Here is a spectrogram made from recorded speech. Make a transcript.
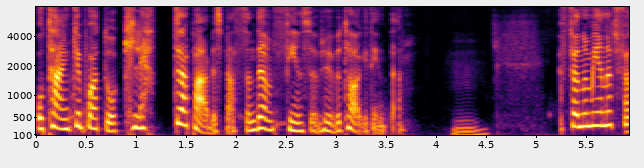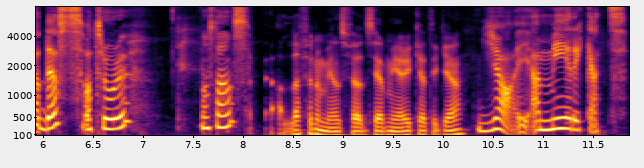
Och tanken på att då klättra på arbetsplatsen, den finns överhuvudtaget inte. Mm. Fenomenet föddes, vad tror du? Någonstans? Alla fenomen föds i Amerika tycker jag. Ja, i Amerikat.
